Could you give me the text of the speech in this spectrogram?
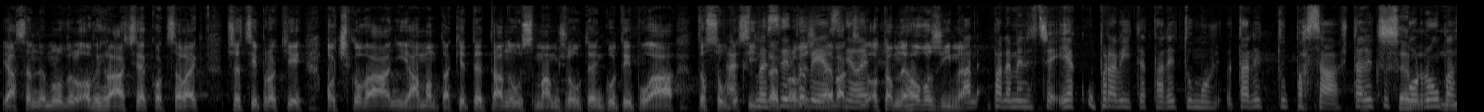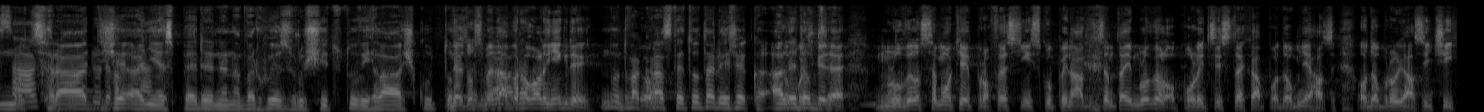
Já jsem nemluvil o vyhlášce jako celek, přeci proti očkování. Já mám taky tetanus, mám žloutenku typu A, to jsou desítky provezené vakcíny, o tom nehovoříme. Pan, pane ministře, jak upravíte tady tu, tady tu pasáž, tady tak tu spornou pasáž? Moc rád, že ani SPD nenavrhuje zrušit tu vyhlášku. To, ne, to jsme rád. navrhovali nikdy. No dvakrát jo. jste to tady řekl, ale no, dobře. Mluvil jsem o těch profesních skupinách, když jsem tady mluvil o policistech a podobně, o dobrovolných hasičích,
